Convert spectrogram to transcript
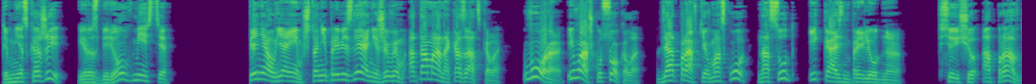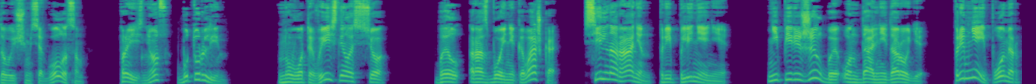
Ты мне скажи, и разберем вместе». «Пенял я им, что не привезли они живым атамана казацкого, вора Ивашку Сокола, для отправки в Москву на суд и казнь прилюдную». Все еще оправдывающимся голосом произнес Бутурлин. Ну вот и выяснилось все. Был разбойник Ивашка сильно ранен при пленении. Не пережил бы он дальней дороги. При мне и помер.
